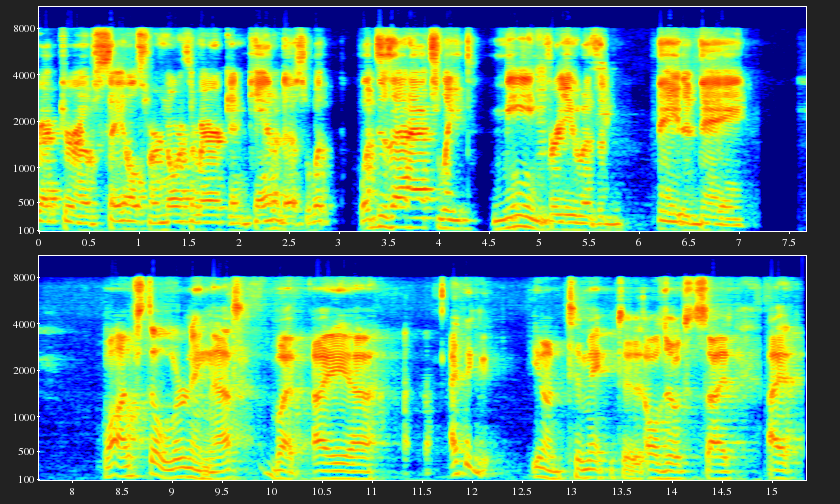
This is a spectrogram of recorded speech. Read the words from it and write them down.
director of sales for North America and Canada. So what what does that actually mean for you as a day to day? Well, I'm still learning that, but I uh, I think you know to make to all jokes aside, I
